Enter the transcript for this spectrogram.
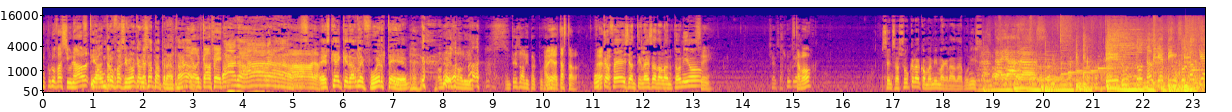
un professional... Hòstia, un de- professional que no sap apretar. El cafè, tio. Ara, ara. Ara. Es que hay que darle fuerte. On tens l'oli? On tens l'oli per poder... A veure, tasta'l. Un cafè, gentilesa de l'Antonio. Sí. Sense sucre. Està bo? Sense sucre, com a mi m'agrada. Boníssim. T'he dut tot el que tinc, tot el que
